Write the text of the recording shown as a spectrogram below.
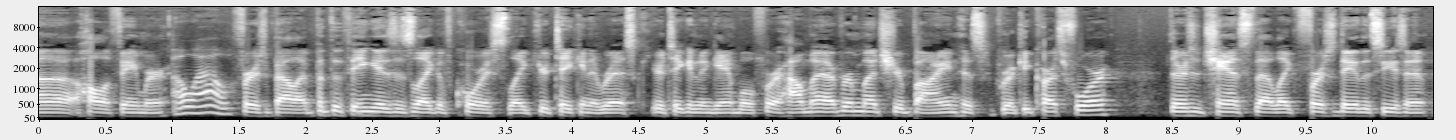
uh, a Hall of Famer. Oh, wow. First ballot. But the thing is, is like, of course, like you're taking a risk. You're taking a gamble for however much you're buying his rookie cards for. There's a chance that like first day of the season,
